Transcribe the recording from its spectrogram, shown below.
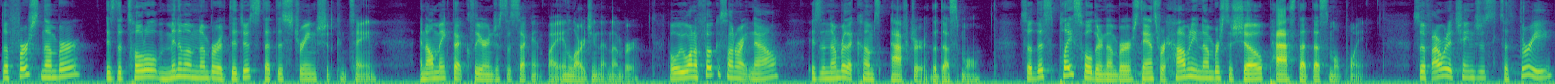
the first number is the total minimum number of digits that this string should contain. And I'll make that clear in just a second by enlarging that number. But what we want to focus on right now is the number that comes after the decimal. So this placeholder number stands for how many numbers to show past that decimal point. So if I were to change this to 3,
